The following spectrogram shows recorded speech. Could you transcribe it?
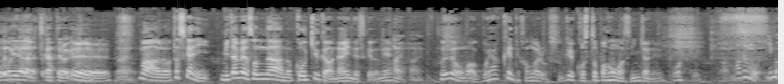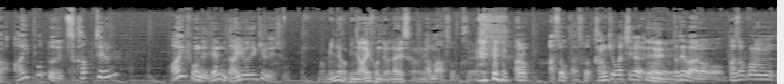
思いながら使ってるわけえですえね、はい。まああの確かに見た目はそんなあの高級感はないんですけどね、はいはい。それでもまあ500円って考えればすげえコストパフォーマンスいいんじゃね？えと思って。あまあでも今 iPod で使ってる？iPhone で全部代用できるでしょ？まあ、みんながみんな iPhone ではないですからね。あまあそうか。あのあそうかそう環境が違うよね、ええ。例えばあのパソコン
